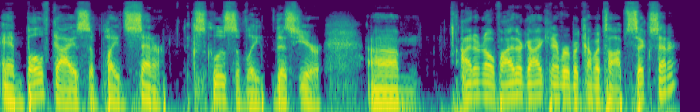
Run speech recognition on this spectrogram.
And both guys have played center exclusively this year. Um, I don't know if either guy can ever become a top six center,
